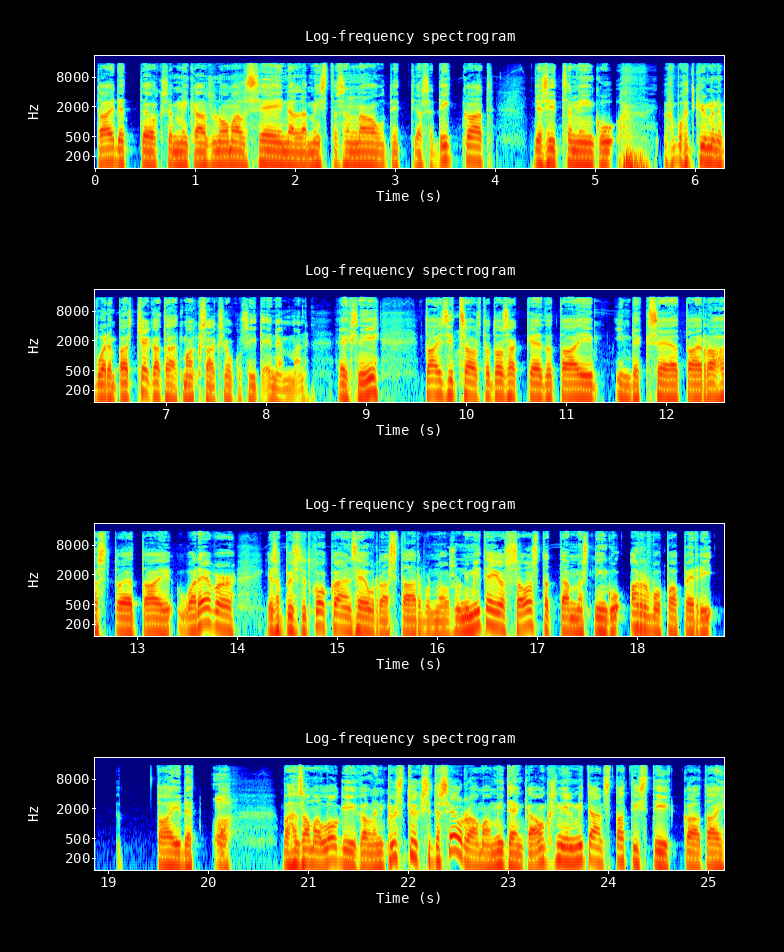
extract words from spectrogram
taideteoksen, mikä on sun omalla seinällä, mistä sä nautit ja sä dikkaat, ja sit sä niin kuin, voit kymmenen vuoden päästä tsekata, että maksaako joku siitä enemmän, eikö niin? Tai sit sä ostat osakkeita tai indeksejä tai rahastoja tai whatever, ja sä pystyt koko ajan seuraamaan sitä arvonnousua, niin miten jos sä ostat tämmöistä niinku arvopaperitaidetta, oh. vähän saman logiikalla, niin pystyykö sitä seuraamaan mitenkään? Onko niillä mitään statistiikkaa tai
